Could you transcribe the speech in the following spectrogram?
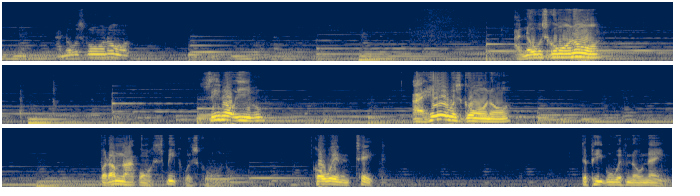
Mm-hmm. I know what's going on. I know what's going on. See no evil. I hear what's going on. But I'm not going to speak what's going on. Go in and take the people with no name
